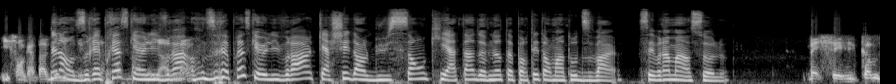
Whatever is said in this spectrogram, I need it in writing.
Ils sont capables Mais non, on dirait presque un livreur, on dirait presque un livreur caché dans le buisson qui attend de venir te porter ton manteau d'hiver. C'est vraiment ça, là. Ben, c'est comme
